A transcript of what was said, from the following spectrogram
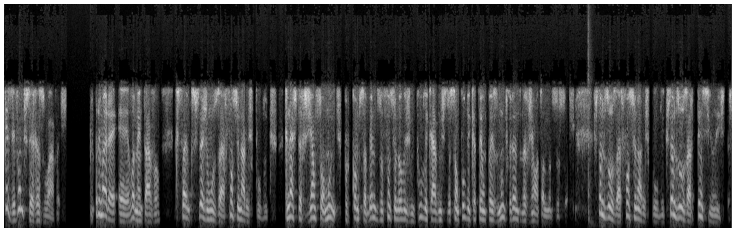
quer dizer, vamos ser razoáveis. Primeiro, é, lamentável que se estejam a usar funcionários públicos, que nesta região são muitos, porque, como sabemos, o funcionalismo público, a administração pública tem um peso muito grande na região autónoma dos Açores. Estamos a usar funcionários públicos, estamos a usar pensionistas,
